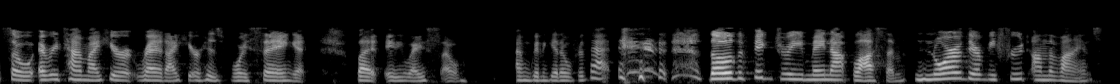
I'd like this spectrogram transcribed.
so every time I hear it read I hear his voice saying it. But anyway, so I'm going to get over that. though the fig tree may not blossom, nor there be fruit on the vines,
